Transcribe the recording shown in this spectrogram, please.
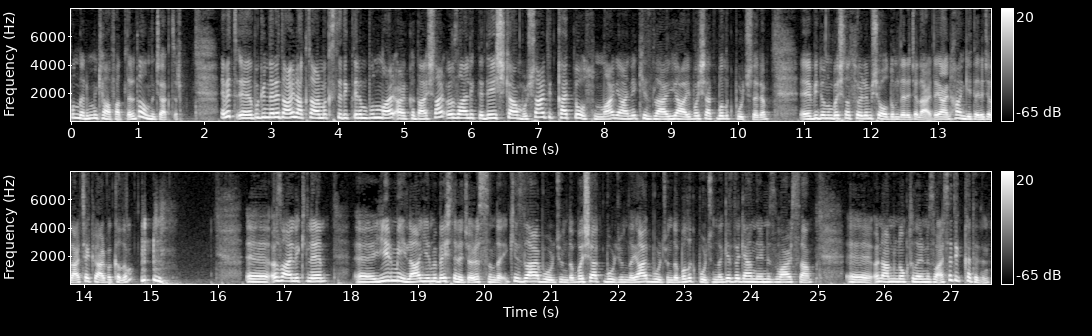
bunların mükafatları da alınacaktır. Evet e, bugünlere dair aktarmak istediklerim bunlar arkadaşlar. Özellikle değişken burçlar dikkatli olsunlar. Yani ikizler, yay, başak, balık burçları. E, videonun başına söylemiş olduğum derecelerde yani hangi dereceler tekrar bakalım. e, özellikle 20 ila 25 derece arasında ikizler burcunda, başak burcunda, yay burcunda, balık burcunda gezegenleriniz varsa, e, önemli noktalarınız varsa dikkat edin.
